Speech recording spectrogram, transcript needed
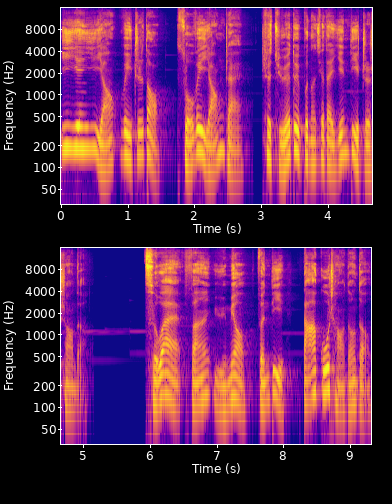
一阴一阳谓之道。所谓阳宅，是绝对不能建在阴地之上的。此外，凡禹庙、坟地、打谷场等等，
